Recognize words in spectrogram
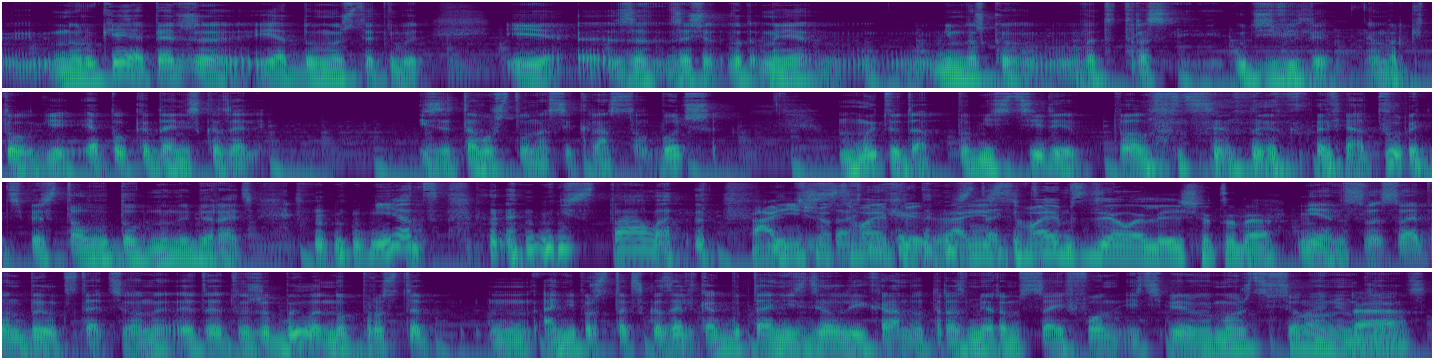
на руке, опять же, я думаю, что это не будет. И э, за, за счет... Вот мне немножко в этот раз удивили маркетологи Apple, когда они сказали, из-за того, что у нас экран стал больше, мы туда поместили полноценную клавиатуру, и теперь стало удобно набирать. Нет, не стало. Они еще свайп, они свайп сделали еще туда. Нет, свайп он был, кстати. Он, это, это уже было, но просто они просто так сказали, как будто они сделали экран вот размером с iPhone, и теперь вы можете все ну, на нем да. делать.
